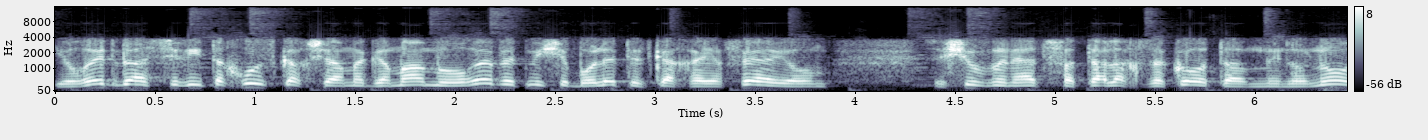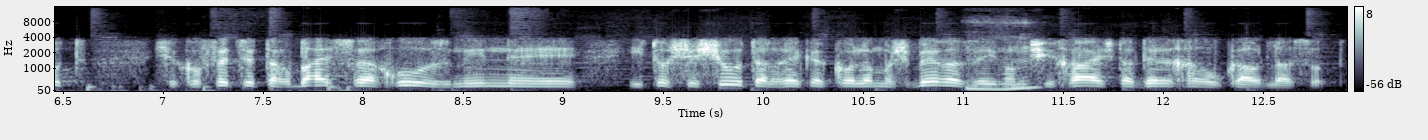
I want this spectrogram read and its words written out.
יורד בעשירית אחוז, כך שהמגמה המעורבת, מי שבולטת ככה יפה היום, זה שוב מניית פתל החזקות, המלונות, שקופצת 14%, מין אה, התאוששות על רקע כל המשבר הזה, mm-hmm. היא ממשיכה, יש לה דרך ארוכה עוד לעשות.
